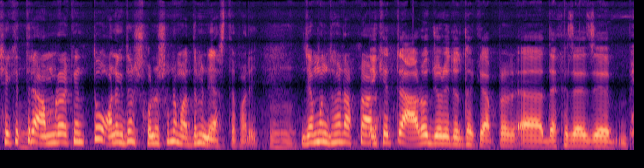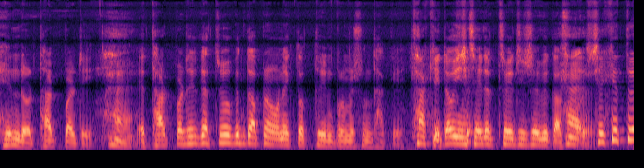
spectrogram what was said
সেক্ষেত্রে আমরা কিন্তু অনেক ধরনের সলিউশনের মাধ্যমে নিয়ে আসতে পারি। যেমন ধরেন আপনার এই ক্ষেত্রে আরও জড়িত থাকে আপনার দেখা যায় যে ভেন্ডর থার্ড পার্টি হ্যাঁ। থার্ড পার্টির ক্ষেত্রেও কিন্তু আপনার অনেক তথ্য ইনফরমেশন থাকে। থাকে। এটাও ইনসাইডার থ্রেট হিসেবে কাজ হ্যাঁ সেক্ষেত্রে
